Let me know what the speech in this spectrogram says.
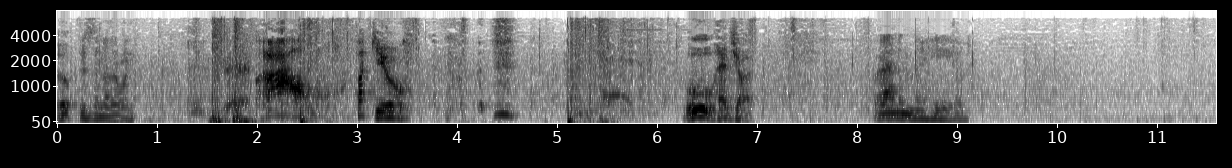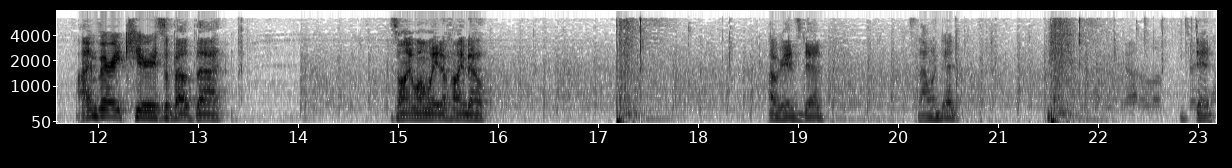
Oh, there's another one. Ow! Fuck you! Ooh, headshot. Right in the head. I'm very curious about that. There's only one way to find out. Okay, it's dead. Is that one dead? It's dead.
